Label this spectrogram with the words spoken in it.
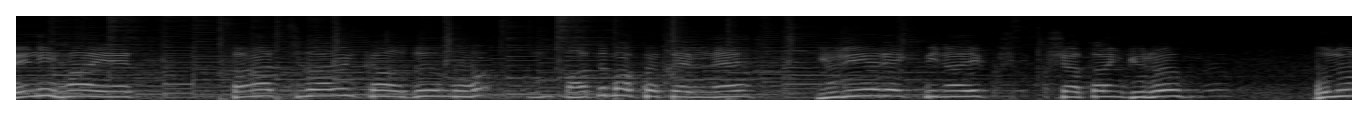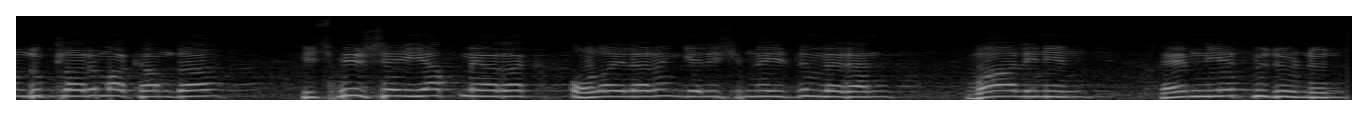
ve nihayet sanatçıların kaldığı Madımak Oteli'ne yürüyerek binayı kuşatan güruh bulundukları makamda hiçbir şey yapmayarak olayların gelişimine izin veren valinin, emniyet müdürünün,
